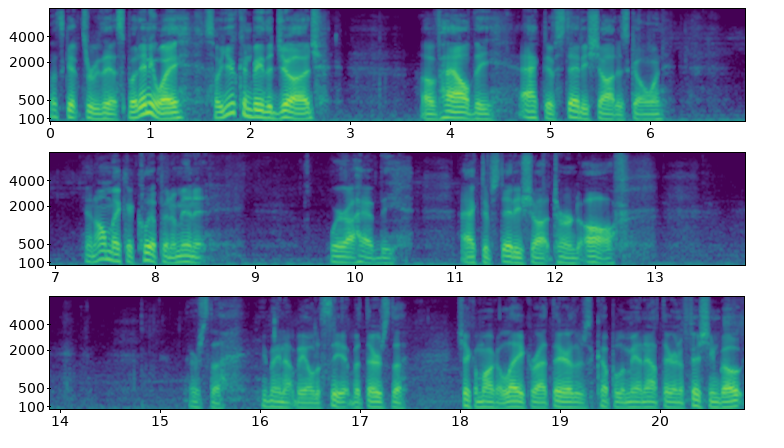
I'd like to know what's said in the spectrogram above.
let's get through this. But anyway, so you can be the judge of how the active steady shot is going. And I'll make a clip in a minute where I have the active steady shot turned off. There's the, you may not be able to see it, but there's the Chickamauga Lake right there. There's a couple of men out there in a fishing boat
